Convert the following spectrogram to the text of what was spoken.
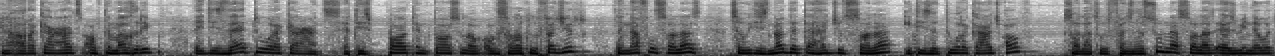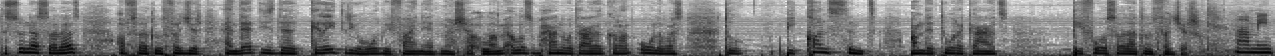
you know, our rak'ats after maghrib it is that two rak'ats that is part and parcel of, of Salatul Fajr, the Nafil Salahs. So it is not the Tahajjud Salah, it is the two rak'ats of Salatul Fajr. The Sunnah Salat, as we know it, the Sunnah Salat of Salatul Fajr. And that is the great reward we find at MashaAllah. May Allah subhanahu wa ta'ala grant all of us to be constant on the two rak'ats before Salatul Fajr. I mean,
